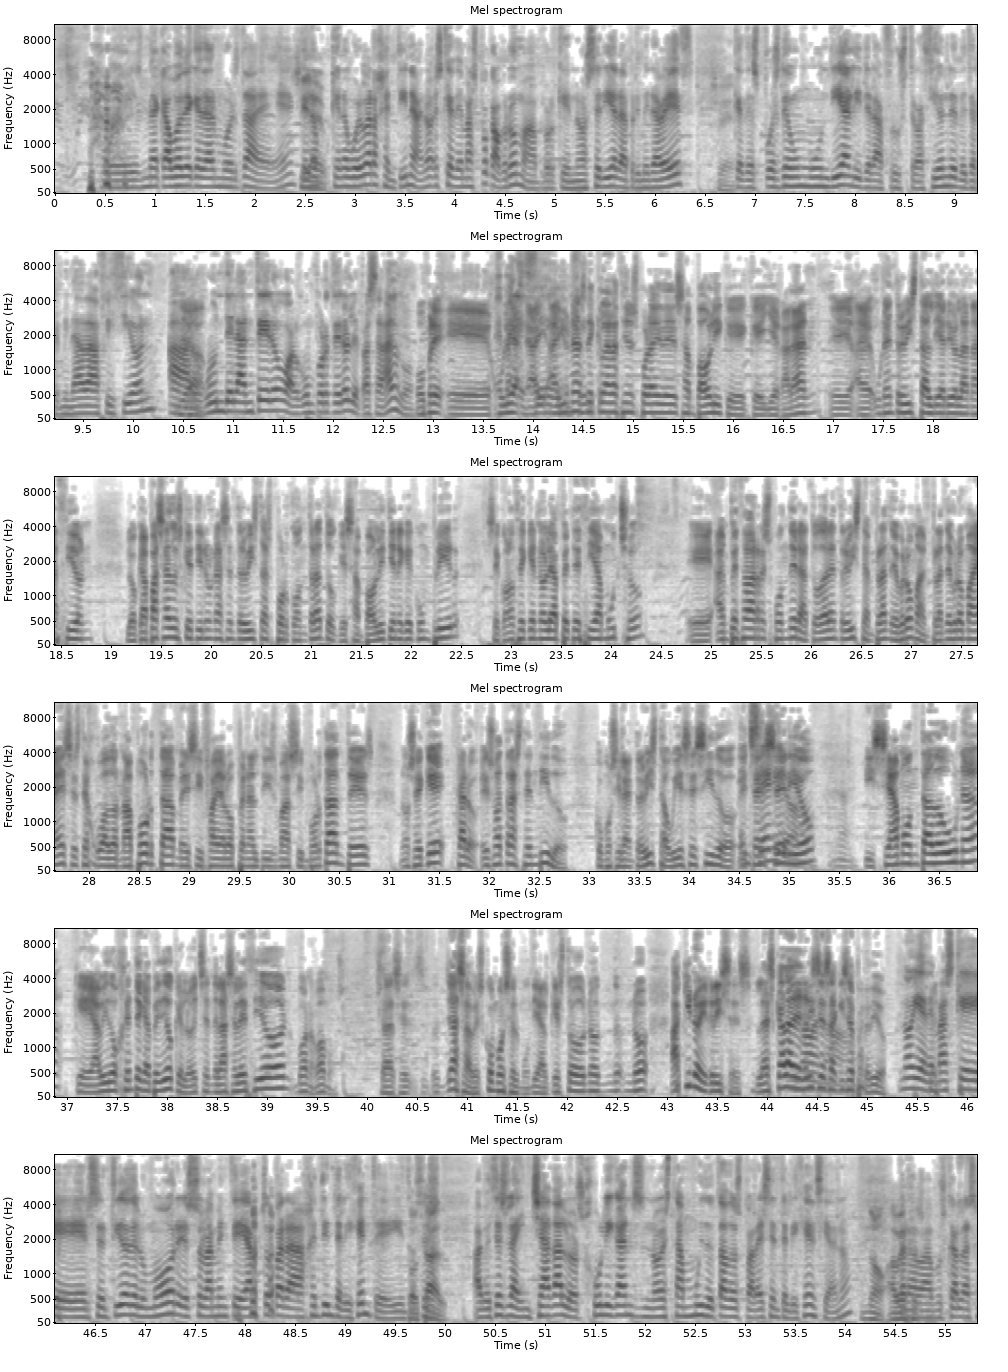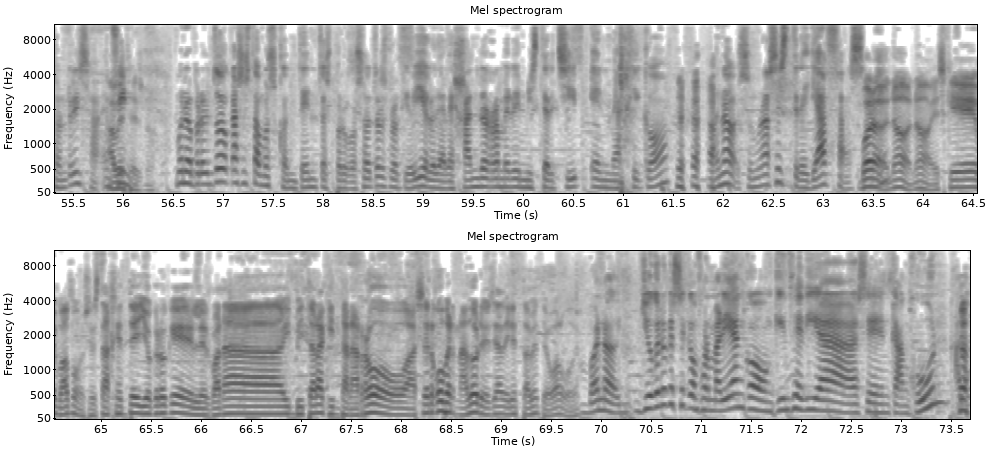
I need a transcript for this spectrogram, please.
Pues me acabo de quedar muerta, ¿eh? Sí, que, eh. no, que no vuelva a Argentina, ¿no? Es que además poca broma, porque no sería la primera vez Sí. que después de un mundial y de la frustración de determinada afición, a algún delantero o algún portero le pasa algo. Hombre, eh, Julia, parece, hay, unas fin. declaraciones por ahí de San Paoli que, que llegarán. Eh, una entrevista al diario La Nación. Lo que ha pasado es que tiene unas entrevistas por contrato que San Paoli tiene que cumplir. Se conoce que no le apetecía mucho. Eh, ha empezado a responder a toda la entrevista en plan de broma. En plan de broma es este jugador no aporta, Messi falla los penaltis más importantes, no sé qué. Claro, eso ha trascendido como si la entrevista hubiese sido ¿En hecha en serio? serio y se ha montado una que ha habido gente que ha pedido que lo echen de la selección. Bueno, vamos. O sea, se- ya sabes cómo es el mundial, que esto no, no, no- aquí no hay grises. La escala de No, grises aquí se perdió. No, y además que el sentido del humor es solamente apto para gente inteligente. Y entonces, Total. A veces la hinchada, los hooligans no están muy dotados para esa inteligencia, ¿no? No, a veces Para no. buscar la sonrisa. En A fin. veces no. Bueno, pero en todo caso estamos contentos por vosotros, porque oye, lo de Alejandro Romero y Mr. Chip en México, bueno, son unas estrellazas. Bueno, ¿eh? no, no, es que, vamos, esta gente yo creo que les van a invitar a Quintana Roo a ser gobernadores ya directamente o algo, ¿eh? Bueno, yo creo que se conformarían con 15 días en Cancún, a,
